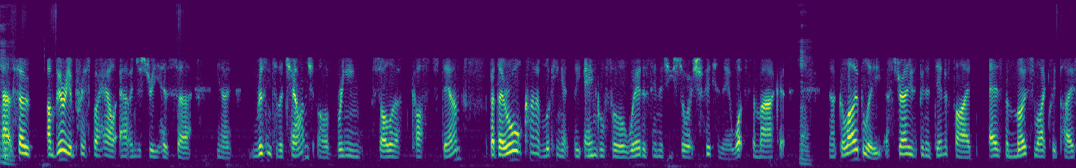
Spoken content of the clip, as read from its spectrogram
Uh, so I'm very impressed by how our industry has. Uh, you know, risen to the challenge of bringing solar costs down. But they're all kind of looking at the angle for where does energy storage fit in there? What's the market? Oh. Now, globally, Australia's been identified as the most likely place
